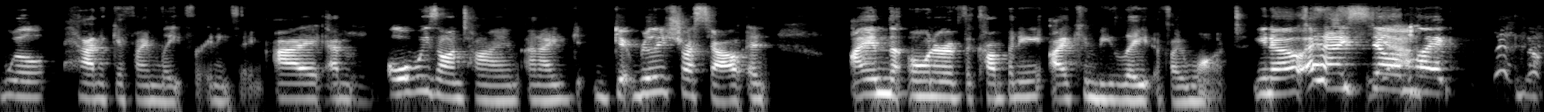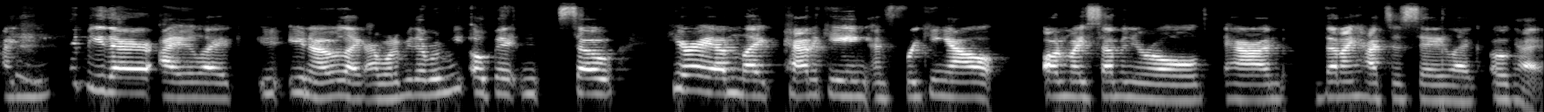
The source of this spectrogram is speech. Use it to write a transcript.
will panic if I'm late for anything. I am mm. always on time and I get really stressed out. And I am the owner of the company. I can be late if I want, you know? And I still yeah. am like, know, I need to be there. I like, you know, like I want to be there when we open. So here I am, like panicking and freaking out on my seven year old. And then I had to say, like, okay,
